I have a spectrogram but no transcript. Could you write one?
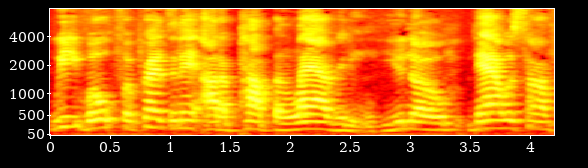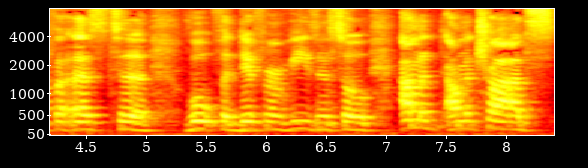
we vote for president out of popularity. You know, now it's time for us to vote for different reasons. So I'm a, I'm gonna try to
